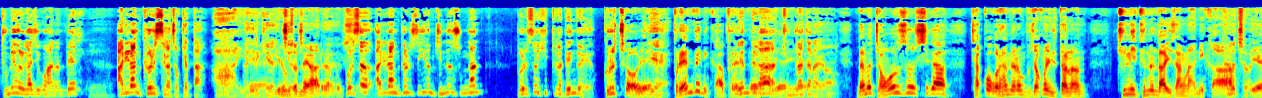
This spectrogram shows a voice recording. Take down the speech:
두 명을 가지고 하는데 아리랑 걸스가 좋겠다. 아 예. 아, 이렇게 이름 지었죠. 좋네요 아리랑 예, 걸스. 벌써 아리랑 걸스 이름 짓는 순간 벌써 히트가 된 거예요. 그렇죠. 예. 예. 브랜드니까 브랜드. 브랜드가 예, 중요하잖아요. 예. 그다음에 정원수 씨가 작곡을 하면은 무조건 일단은 주니트는 다 이상은 아니까. 그렇죠. 예, 예.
